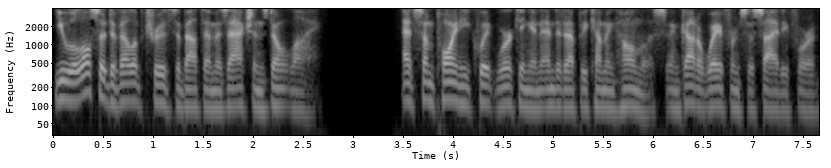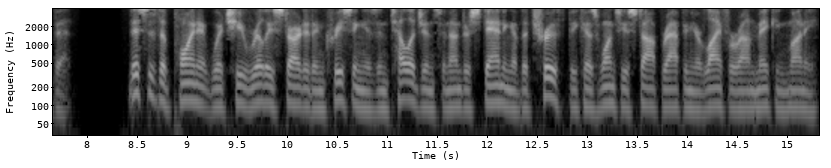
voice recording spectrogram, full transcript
you will also develop truths about them as actions don't lie. At some point, he quit working and ended up becoming homeless and got away from society for a bit. This is the point at which he really started increasing his intelligence and understanding of the truth because once you stop wrapping your life around making money,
